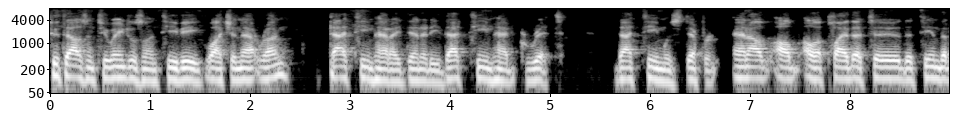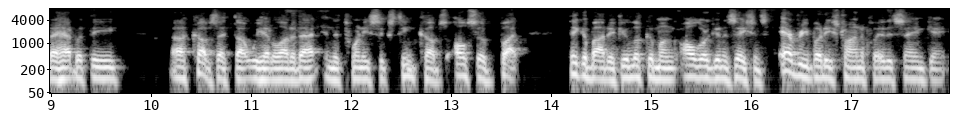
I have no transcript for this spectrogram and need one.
2002 Angels on TV, watching that run, that team had identity. That team had grit. That team was different. And I'll, I'll, I'll apply that to the team that I had with the uh, Cubs. I thought we had a lot of that in the 2016 Cubs also. But Think about it. If you look among all organizations, everybody's trying to play the same game.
